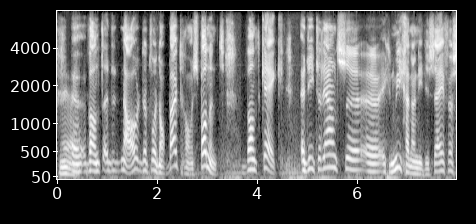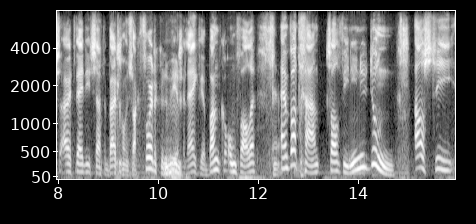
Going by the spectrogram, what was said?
Ja. want nou, dat wordt nog buitengewoon spannend. Want kijk, de Italiaanse economie gaat nou niet de cijfers uitweiden. Die staat er buitengewoon zwak voor. Er kunnen weer mhm. gelijk weer banken omvallen. Ja. En wat gaat Salvini nu doen? Als die,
